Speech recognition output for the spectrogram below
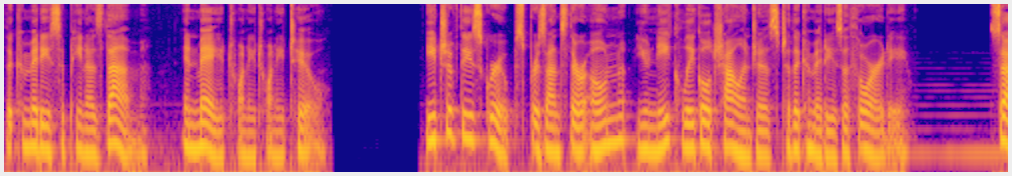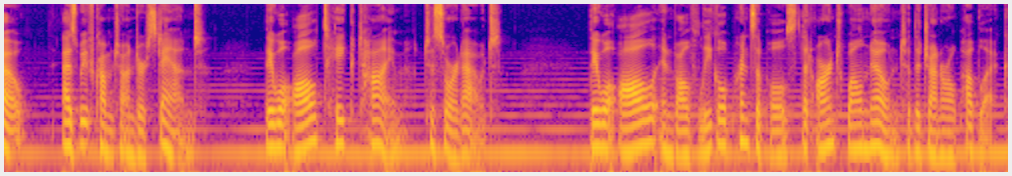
the committee subpoenas them in May 2022. Each of these groups presents their own unique legal challenges to the committee's authority. So, as we've come to understand, they will all take time to sort out. They will all involve legal principles that aren't well known to the general public.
